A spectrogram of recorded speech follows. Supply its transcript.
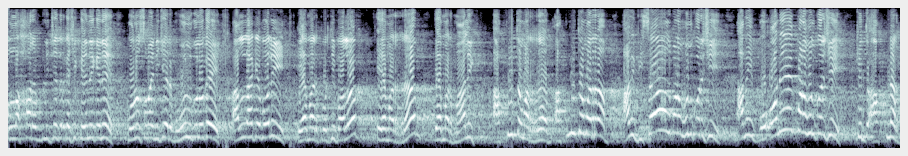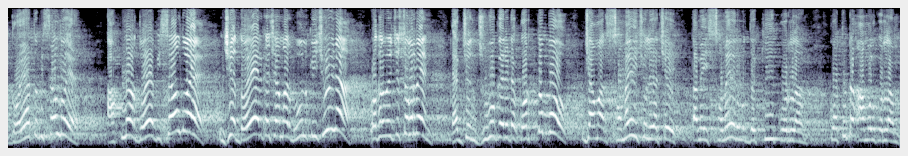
আল্লাহ রাব্বুল ইজ্জতের কাছে কেনে কেনে কোনো সময় নিজের ভুলগুলোকে আল্লাহকে বলি, এ আমার প্রতিপালক, এ আমার রব, এ আমার মালিক, আপনি তো আমার রব, আপনি তো আমার রব, আমি বিশাল বড় ভুল করেছি, আমি অনেক বড় ভুল করেছি, কিন্তু আপনার দয়া তো বিশাল দয়া। আপনার দয়া, বিশাল দয়া। যে দয়ার কাছে আমার ভুল কিছুই না কথা বলার চেষ্টা করবেন? একজন যুবকের এটা কর্তব্য যে আমার সময় চলে যাচ্ছে আমি এই সময়ের মধ্যে কি করলাম, কতটা আমল করলাম,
